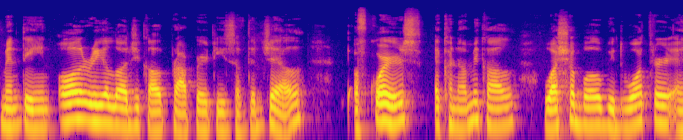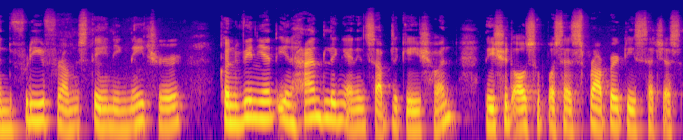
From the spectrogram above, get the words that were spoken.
maintain all rheological properties of the gel, of course, economical, washable with water and free from staining nature, convenient in handling and its application. They should also possess properties such as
